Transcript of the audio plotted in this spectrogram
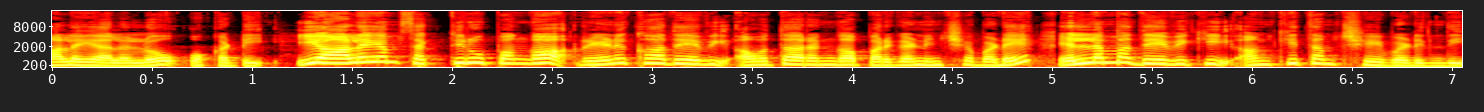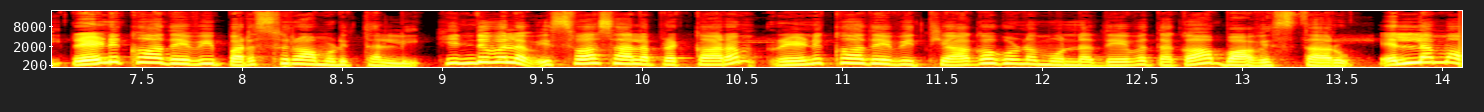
ఆలయాలలో ఒకటి. ఈ ఆలయం శక్తి రూపంగా రేణుకాదేవి అవతారంగా పరిగణించబడే ఎల్లమ్మదేవికి అంకితం చేయబడింది. రేణుకాదేవి పరశురాముడి తల్లి. హిందువుల విశ్వాసాల ప్రకారం రేణుకాదేవి త్యాగగుణం ఉన్న దేవతగా భావిస్తారు. ఎల్లమ్మ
